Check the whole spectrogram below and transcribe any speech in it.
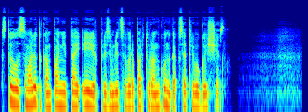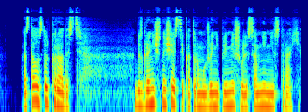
Стоило самолету компании Тай Эйр приземлиться в аэропорту Рангуна, как вся тревога исчезла. Осталась только радость — безграничное счастье, которому уже не примешивались сомнения и страхи.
